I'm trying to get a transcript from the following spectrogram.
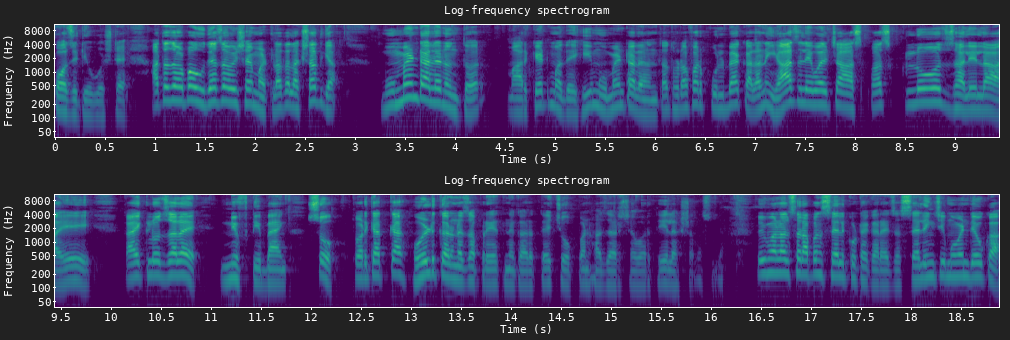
पॉझिटिव्ह गोष्ट आहे. आता जवळपास उद्याचा विषय म्हटला तर लक्षात घ्या. मुवमेंट आल्यानंतर मार्केटमध्ये ही मुवमेंट आल्यानंतर थोडाफार पुलबॅक आला आणि ह्याच लेवलच्या आसपास क्लोज झालेला आहे. काय क्लोज झालं आहे निफ्टी बँक. सो थोडक्यात काय होल्ड करण्याचा प्रयत्न करते चोपन्न हजारच्या वरती लक्षात असू द्या. तुम्ही म्हणाल सर आपण सेल कुठे करायचं? सेलिंगची मुवमेंट देऊ का?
